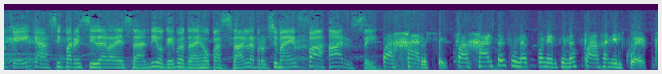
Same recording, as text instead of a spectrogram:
ok, casi parecida a la de Sandy, ok, pero te dejo pasar. La próxima es fajarse. Fajarse. Fajarse es una ponerse una faja en el cuerpo.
